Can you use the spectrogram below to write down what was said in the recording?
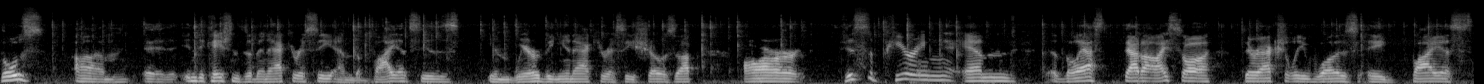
those um, indications of inaccuracy and the biases in where the inaccuracy shows up are disappearing. And the last data I saw, there actually was a bias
